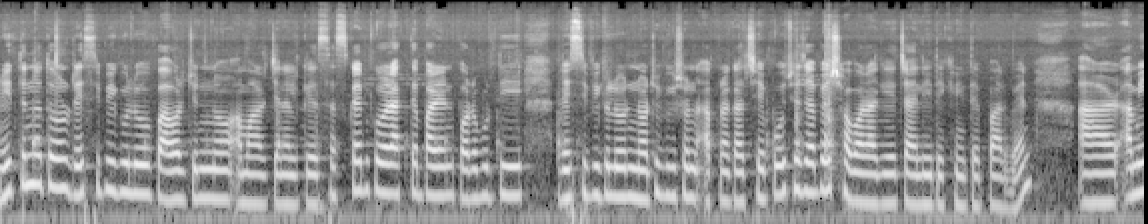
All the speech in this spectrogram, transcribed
নিত্য নতুন রেসিপিগুলো পাওয়ার জন্য আমার চ্যানেলকে সাবস্ক্রাইব করে রাখতে পারেন। পরবর্তী রেসিপিগুলোর নোটিফিকেশন আপনার কাছে পৌঁছে যাবে, সবার আগে চাইলেই দেখে নিতে পারবেন। আর আমি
